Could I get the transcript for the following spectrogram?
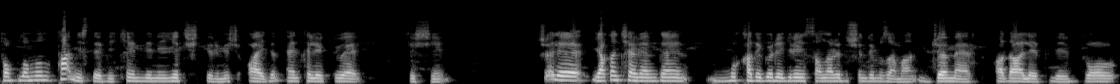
toplumun tam istediği kendini yetiştirmiş, aydın, entelektüel kişi. Şöyle yakın çevremden bu kategoriye giren insanları düşündüğüm zaman cömert, adaletli, doğru,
